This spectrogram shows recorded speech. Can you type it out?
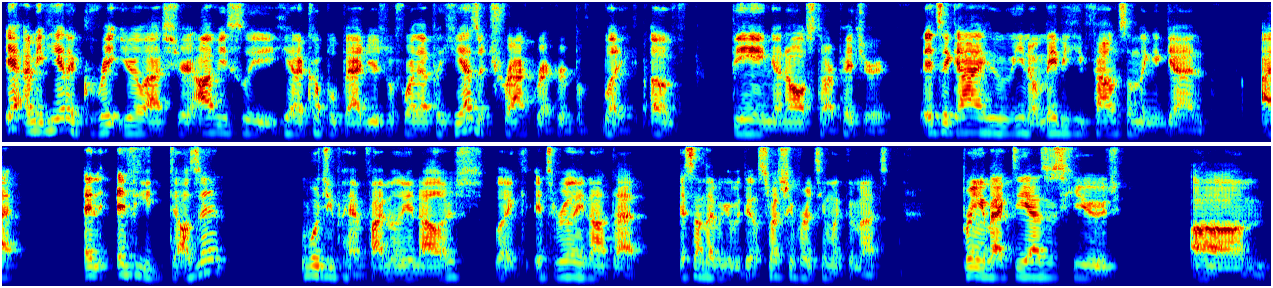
Yeah, I mean he had a great year last year. Obviously he had a couple bad years before that, but he has a track record of, like of being an all-star pitcher. It's a guy who, you know, maybe he found something again. I and if he doesn't, would you pay him five million dollars? Like it's really not that it's not that big of a deal, especially for a team like the Mets. Bringing back Diaz is huge. Um,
